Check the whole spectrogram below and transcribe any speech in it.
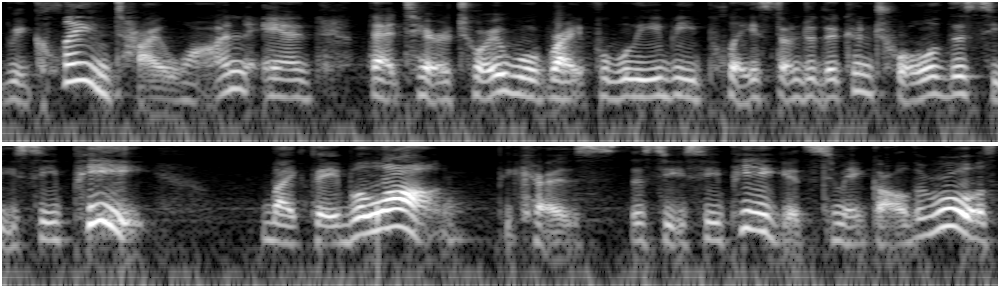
reclaim Taiwan and that territory will rightfully be placed under the control of the CCP, like they belong, because the CCP gets to make all the rules.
